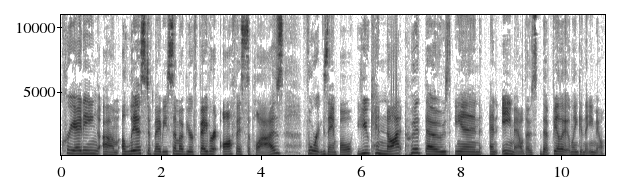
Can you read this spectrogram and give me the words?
creating um, a list of maybe some of your favorite office supplies, for example, you cannot put those in an email, those the affiliate link in the email.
